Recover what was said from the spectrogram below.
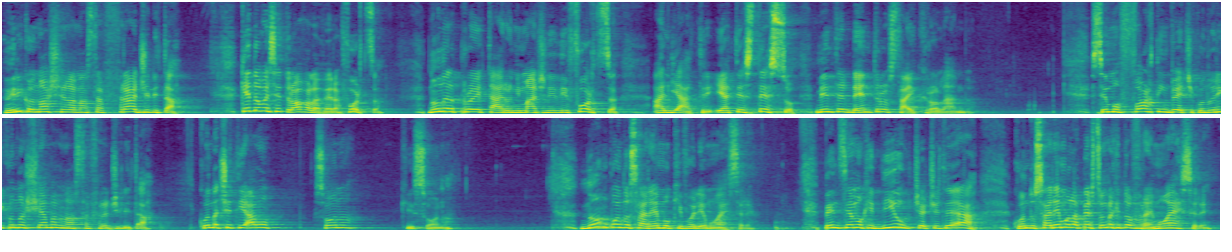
Riconoscere la nostra fragilità, che è dove si trova la vera forza. Non nel proiettare un'immagine di forza agli altri e a te stesso, mentre dentro stai crollando. Siamo forti invece quando riconosciamo la nostra fragilità, quando accettiamo sono chi sono. Non quando saremo chi vogliamo essere. Pensiamo che Dio ci accetterà quando saremo la persona che dovremmo essere.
